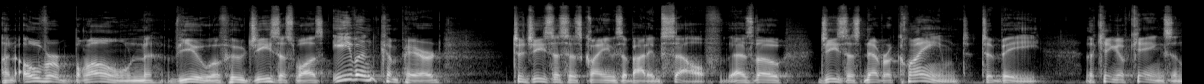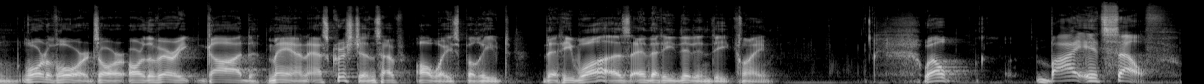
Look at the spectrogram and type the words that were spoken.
an overblown view of who Jesus was, even compared to Jesus' claims about himself, as though Jesus never claimed to be the King of Kings and Lord of Lords or, or the very God man, as Christians have always believed that he was and that he did indeed claim. Well, by itself,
